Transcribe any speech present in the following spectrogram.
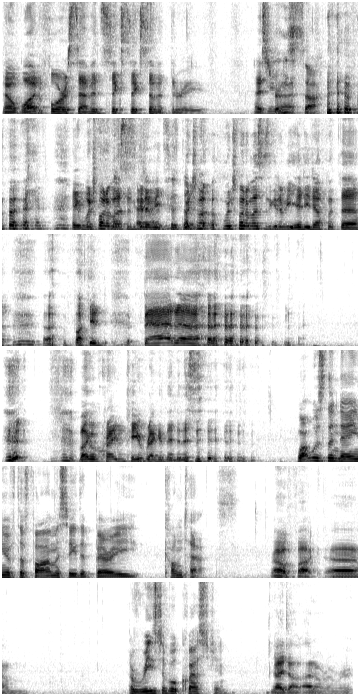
No, one four seven six six seven three. Nice Yeah, try. you suck. hey, which one of us is gonna be which one, which one of us is gonna be ending up with the uh, fucking bad uh, Michael Crichton paper recommended this? What was the name of the pharmacy that Barry contacts? oh fuck. Um, A reasonable question. I don't. I don't remember.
